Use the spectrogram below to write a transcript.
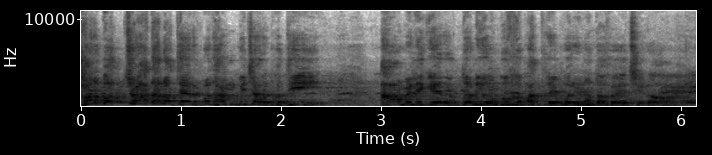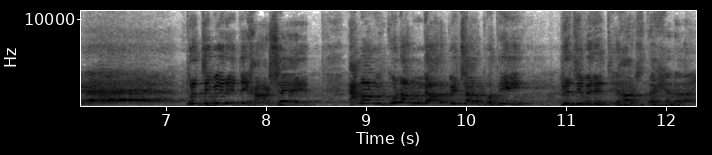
সর্বোচ্চ আদালতের প্রধান বিচারপতি আওয়ামী লীগের দলীয় মুখপাত্রে পরিণত হয়েছিল। পৃথিবীর ইতিহাসে এমন কুলাঙ্গার বিচারপতি পৃথিবীর ইতিহাস দেখে নাই।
